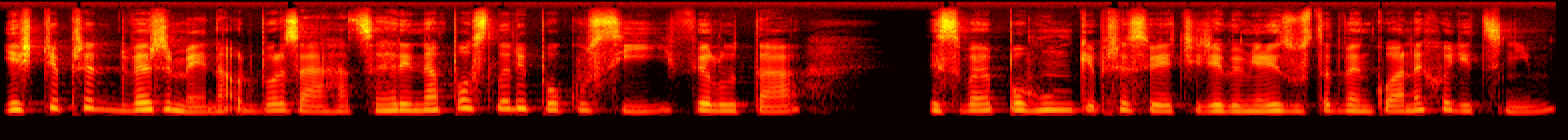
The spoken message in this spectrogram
Ještě před dveřmi na odbor záhad se hry naposledy pokusí Filuta ty svoje pohunky přesvědčit, že by měli zůstat venku a nechodit s ním.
